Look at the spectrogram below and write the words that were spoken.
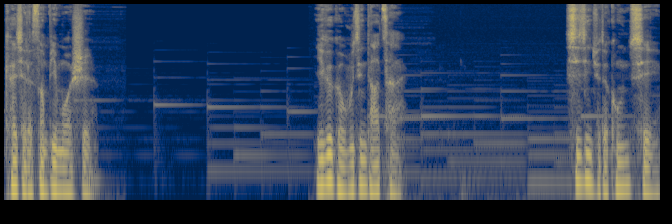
开启了丧逼模式。一个个无精打采，吸进去的空气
